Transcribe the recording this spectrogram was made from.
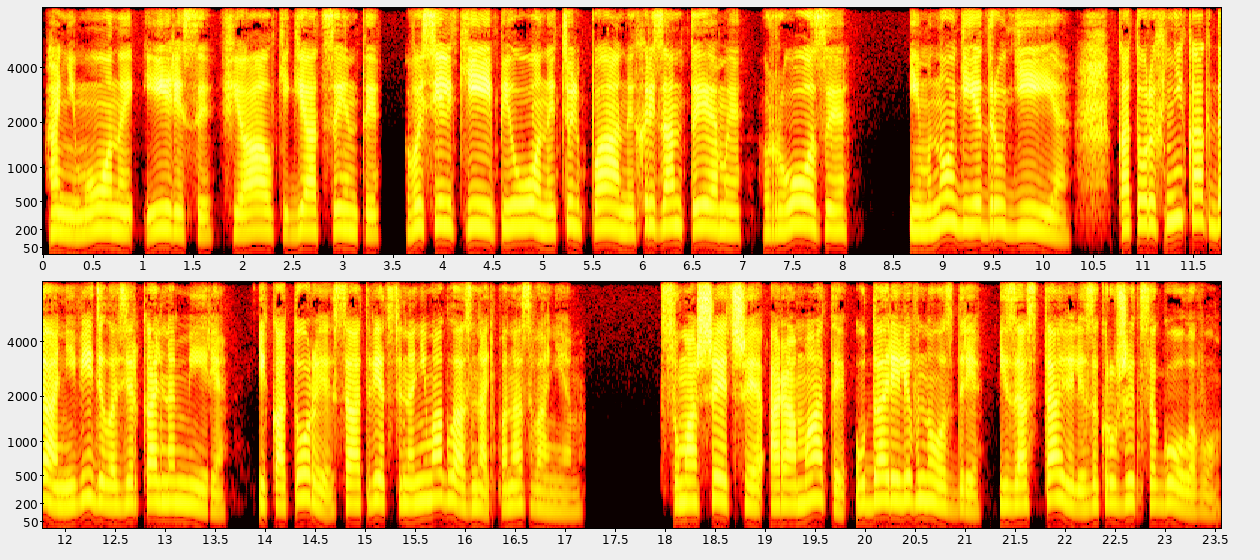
Анимоны, ирисы, фиалки, гиацинты, васильки, пионы, тюльпаны, хризантемы, розы и многие другие, которых никогда не видела в зеркальном мире — и которые, соответственно, не могла знать по названиям. Сумасшедшие ароматы ударили в ноздри и заставили закружиться голову.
